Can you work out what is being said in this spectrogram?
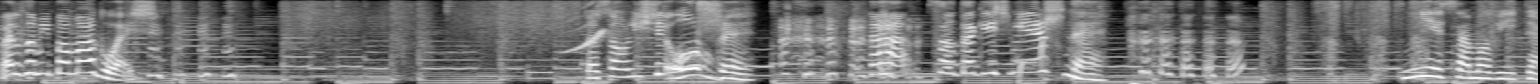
Bardzo mi pomogłeś. To są lisie uszy. Haha, są takie śmieszne. Niesamowite.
